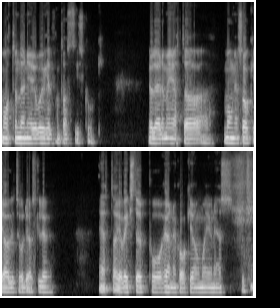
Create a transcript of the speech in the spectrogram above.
maten där nere var ju helt fantastisk och jag lärde mig äta många saker jag aldrig trodde jag skulle äta. Jag växte upp på hönökaka och majonnäs.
